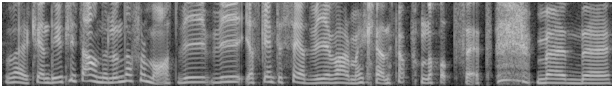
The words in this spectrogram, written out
verkligen. Det är ett lite annorlunda format. Vi, vi, jag ska inte säga att vi är varma i kläderna på något sätt. Men eh,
